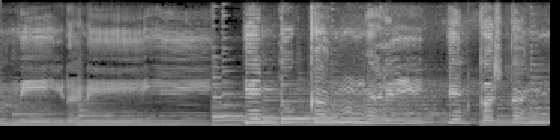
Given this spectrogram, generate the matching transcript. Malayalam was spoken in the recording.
വന്നിടണേ എൻ ദുഃഖങ്ങളിൽ എൻ കഷ്ടങ്ങൾ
